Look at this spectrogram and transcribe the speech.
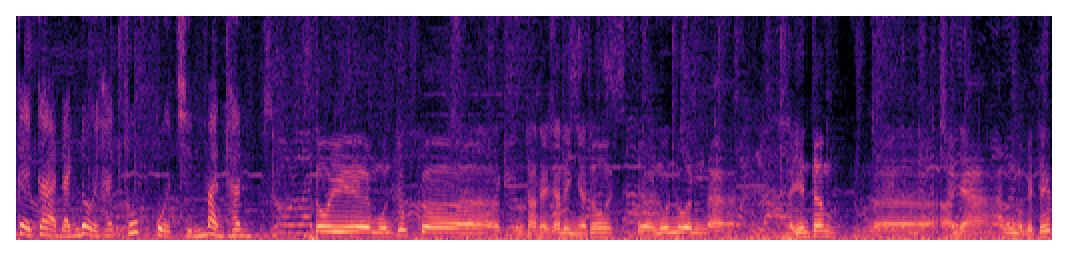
kể cả đánh đổi hạnh phúc của chính bản thân. Tôi muốn chúc ờ, toàn thể gia đình nhà tôi ờ, luôn luôn là yên tâm là ở nhà ăn một cái Tết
